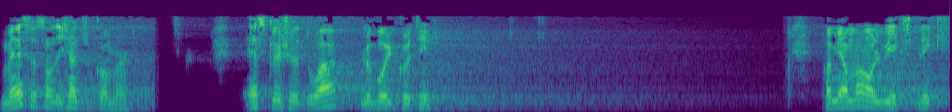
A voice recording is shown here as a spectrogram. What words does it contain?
mais ce sont des gens du commun. Est-ce que je dois le boycotter? Premièrement, on lui explique.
